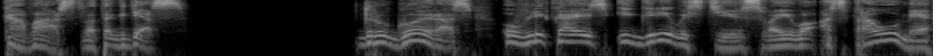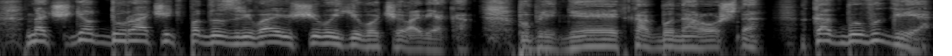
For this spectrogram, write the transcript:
коварство-то где-с. Другой раз, увлекаясь игривостью своего остроумия, начнет дурачить подозревающего его человека. Побледнеет как бы нарочно, как бы в игре,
